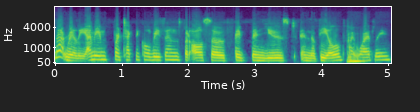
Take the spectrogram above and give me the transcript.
Not really. I mean, for technical reasons, but also they've been used in the field quite mm-hmm. widely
